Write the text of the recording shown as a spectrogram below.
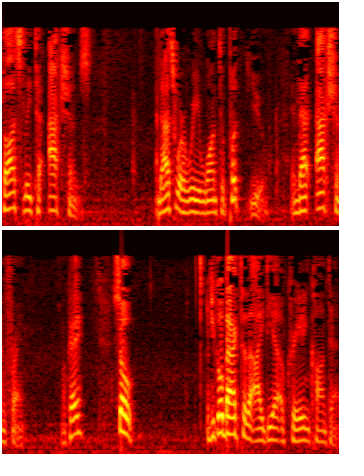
Thoughts lead to actions. And that's where we want to put you, in that action frame. Okay? So, if you go back to the idea of creating content,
